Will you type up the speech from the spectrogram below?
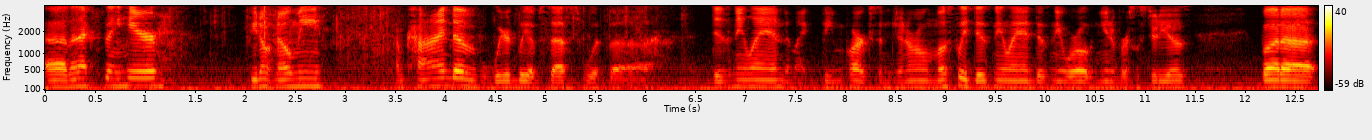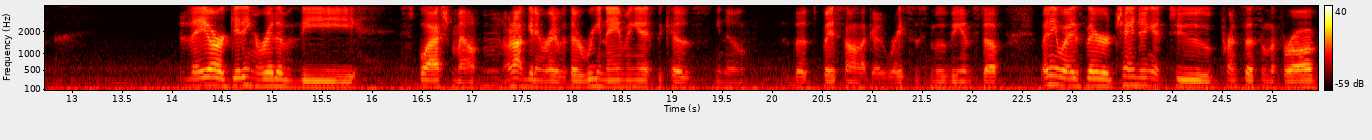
Uh, the next thing here, if you don't know me, I'm kind of weirdly obsessed with uh, Disneyland and like theme parks in general. Mostly Disneyland, Disney World, and Universal Studios. But uh, they are getting rid of the Splash Mountain. Or not getting rid of it. They're renaming it because you know that's based on like a racist movie and stuff. But anyways, they're changing it to Princess and the Frog.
